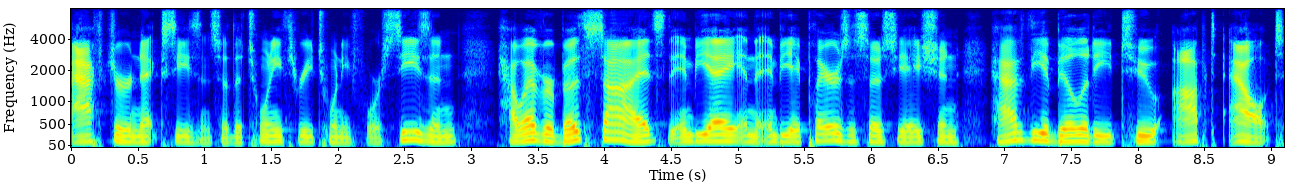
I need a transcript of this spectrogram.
after next season, so the 23 24 season. However, both sides, the NBA and the NBA Players Association, have the ability to opt out,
